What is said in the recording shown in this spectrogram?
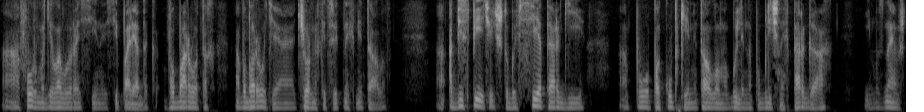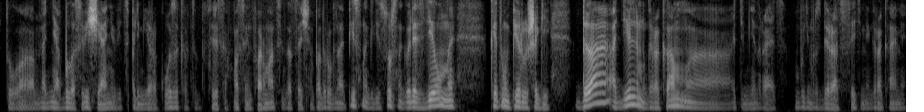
а, форума деловой России навести порядок в оборотах, в обороте черных и цветных металлов, обеспечить, чтобы все торги а, по покупке металлолома были на публичных торгах. И мы знаем, что а, на днях было совещание вице-премьера Козыка, это в средствах массовой информации достаточно подробно описано, где, собственно говоря, сделаны к этому первые шаги. Да, отдельным игрокам а, этим не нравится. Будем разбираться с этими игроками.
